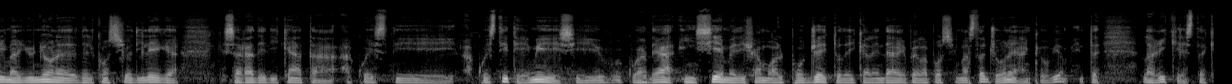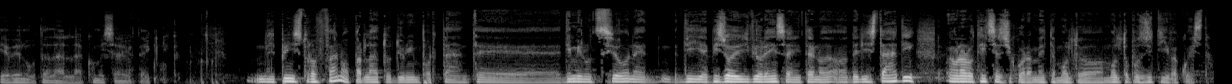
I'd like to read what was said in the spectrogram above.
prima riunione del Consiglio di Lega che sarà dedicata a questi, a questi temi si guarderà insieme diciamo, al progetto dei calendari per la prossima stagione anche ovviamente la richiesta che è venuta dal commissario tecnico. Il ministro Alfano ha parlato di un'importante diminuzione di episodi di violenza all'interno degli stadi, è una notizia sicuramente molto, molto positiva questa.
